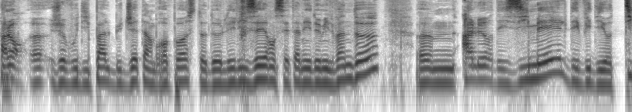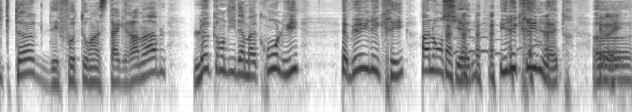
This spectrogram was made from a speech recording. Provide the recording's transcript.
Alors, euh, je vous dis pas le budget timbre-poste de l'Élysée en cette année 2022. Euh, à l'heure des emails, des vidéos TikTok, des photos Instagrammables, le candidat Macron, lui, eh bien, il écrit à l'ancienne. il écrit une lettre. Euh,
